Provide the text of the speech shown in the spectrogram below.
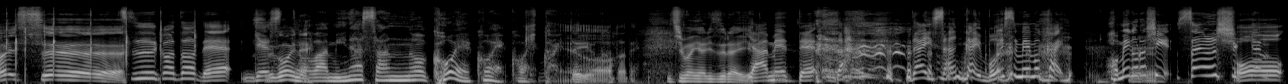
おいっすーつうことでゲストは皆さんの声声声声。ということで。一番やりづらいやめて。だ 第3回ボイスメモ会。褒め殺し選手権。お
